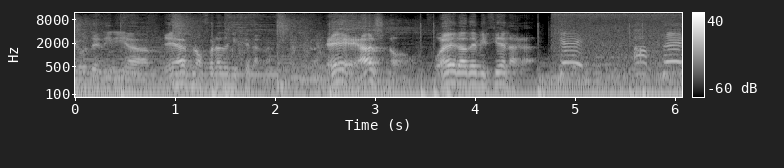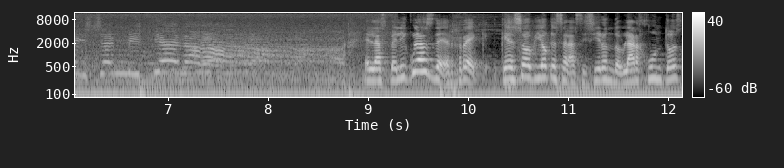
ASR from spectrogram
Yo te diría, asno, fuera de mi ciénaga. Eh, asno, fuera de mi ciénaga. En las películas de Rec, que es obvio que se las hicieron doblar juntos,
